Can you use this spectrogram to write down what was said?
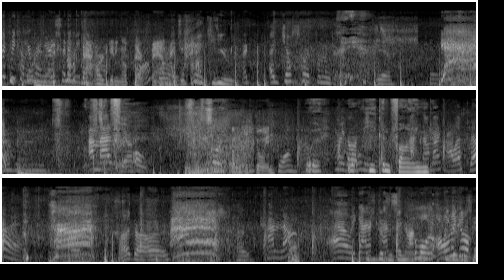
if we come over here instead of Not that hard getting up there, fam. I just heard you. I, just heard someone just. Yeah. I'm mad. Oh, Someone just go in. Where, oh my god. what he can find. I'm like, how was that? Hi guys. Hello? Oh, we got a company. Come on, I want to get up to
